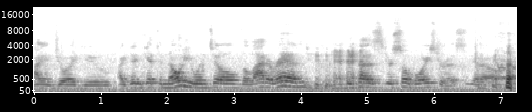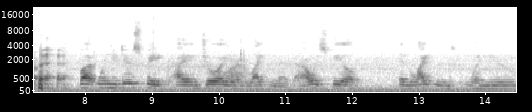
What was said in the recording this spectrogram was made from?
I enjoyed you. I didn't get to know you until the latter end because you're so boisterous, you know. but when you do speak, I enjoy your enlightenment. I always feel enlightened when you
